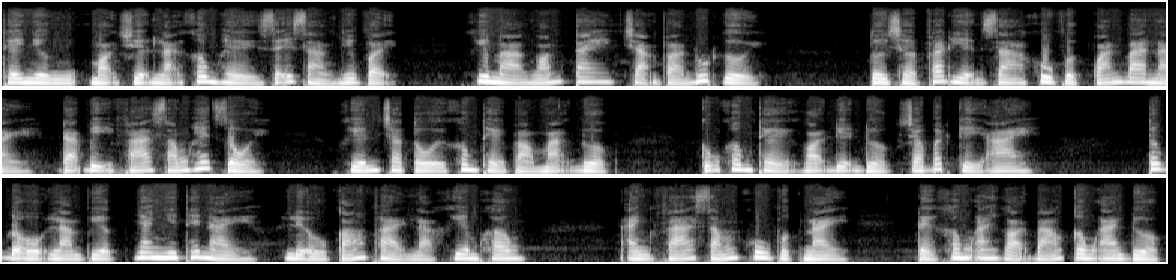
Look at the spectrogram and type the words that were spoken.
Thế nhưng mọi chuyện lại không hề dễ dàng như vậy khi mà ngón tay chạm vào nút gửi. Tôi chợt phát hiện ra khu vực quán bar này đã bị phá sóng hết rồi, khiến cho tôi không thể vào mạng được, cũng không thể gọi điện được cho bất kỳ ai. Tốc độ làm việc nhanh như thế này liệu có phải là khiêm không? Anh phá sóng khu vực này để không ai gọi báo công an được,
